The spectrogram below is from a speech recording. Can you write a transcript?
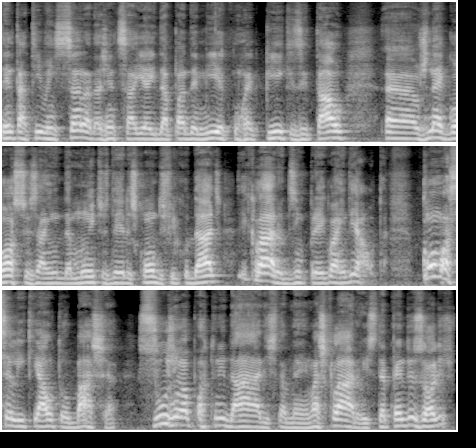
Tentativa insana da gente sair aí da pandemia com repiques e tal, uh, os negócios ainda, muitos deles com dificuldade, e claro, o desemprego ainda em alta. Com a Selic alta ou baixa, surgem oportunidades também, mas claro, isso depende dos olhos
